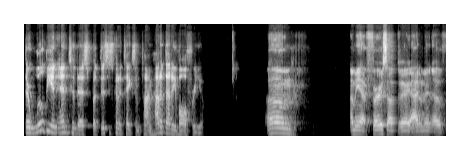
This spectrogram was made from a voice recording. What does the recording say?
there will be an end to this, but this is going to take some time? How did that evolve for you? Um, I mean, at first I was very adamant of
